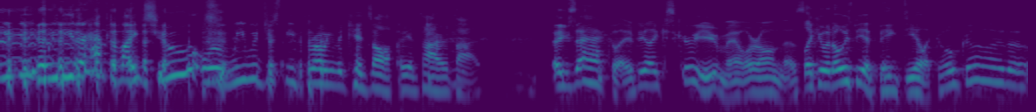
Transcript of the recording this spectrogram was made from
We'd, be- we'd either have to buy two or we would just be throwing the kids off the entire time. Exactly. It'd be like, screw you, man. We're on this. Like, it would always be a big deal. Like, oh god, uh,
